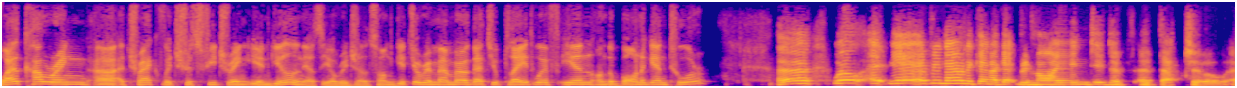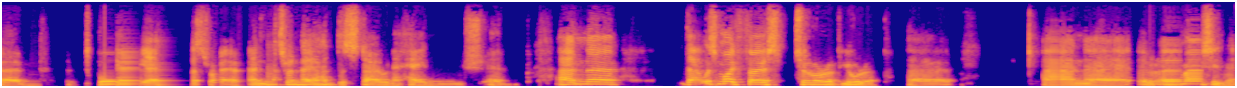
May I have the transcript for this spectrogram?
While covering uh, a track which was featuring Ian Gillan as the original song, did you remember that you played with Ian on the Born Again tour? Uh, well, uh, yeah, every now and again I get reminded of, of that tour. Um, yeah, that's right. And that's when they had the Stonehenge. Um, and uh, that was my first tour of Europe. Uh, and uh, an amazing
